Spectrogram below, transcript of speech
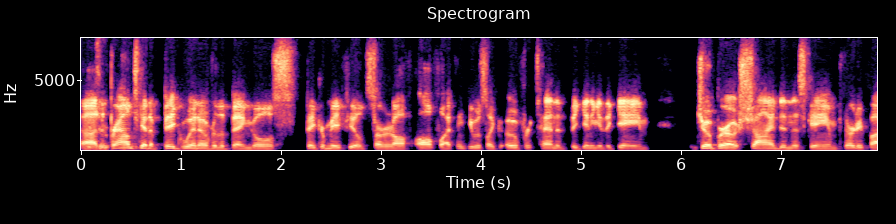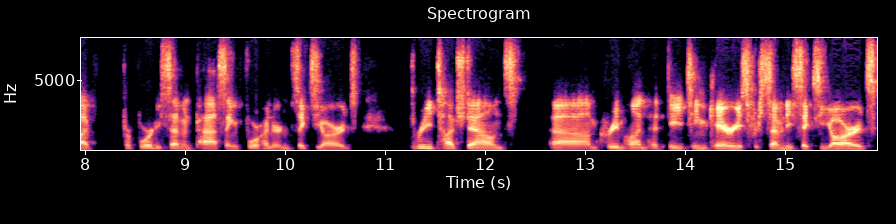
Uh, the Browns get a big win over the Bengals. Baker Mayfield started off awful. I think he was like over 10 at the beginning of the game. Joe Burrow shined in this game, 35 for 47 passing, 406 yards, three touchdowns. Um, Kareem Hunt had 18 carries for 76 yards.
